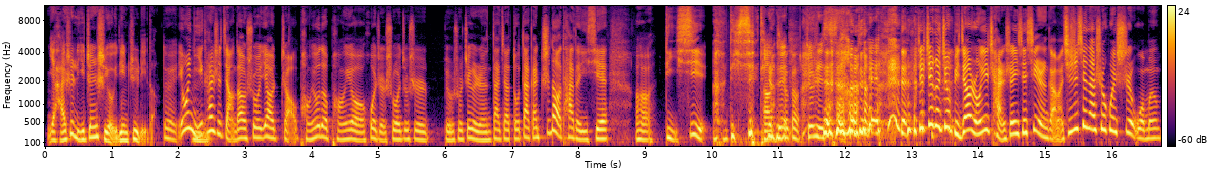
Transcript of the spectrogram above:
也还是离真实有一定距离的。对，因为你一开始讲到说要找朋友的朋友，或者说就是比如说这个人大家都大概知道他的一些呃底细，底细啊，对，就是对对，就这个就比较容易产生一些信任感嘛。其实现在社会是我们。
